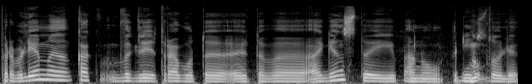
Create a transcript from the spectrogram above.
проблемы. Как выглядит работа этого агентства и оно принесло ну, ли?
